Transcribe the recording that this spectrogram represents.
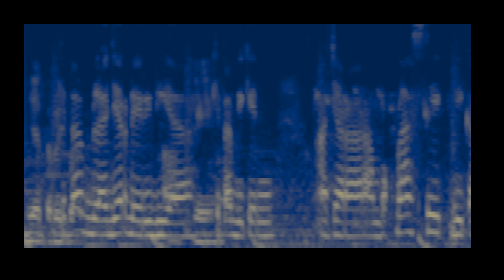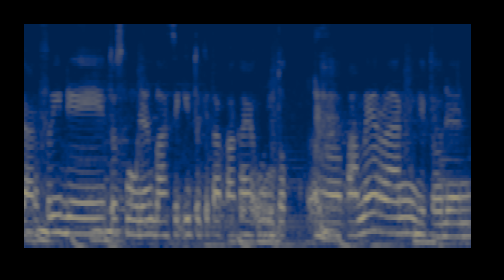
Dia terlibat. kita belajar dari dia. Oke. Kita bikin acara rampok plastik di Car Free Day, terus kemudian plastik itu kita pakai Betul. untuk uh, pameran gitu dan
